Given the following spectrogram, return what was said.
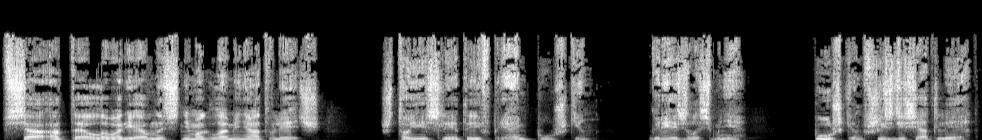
Вся Отеллова ревность не могла меня отвлечь. Что, если это и впрямь Пушкин? Грезилось мне. Пушкин в шестьдесят лет.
